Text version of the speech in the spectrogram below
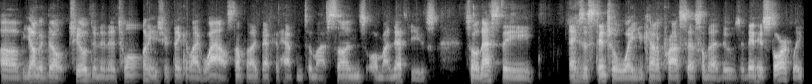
of young adult children in their 20s, you're thinking like, wow, something like that could happen to my sons or my nephews. So that's the existential way you kind of process some of that news. And then historically,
